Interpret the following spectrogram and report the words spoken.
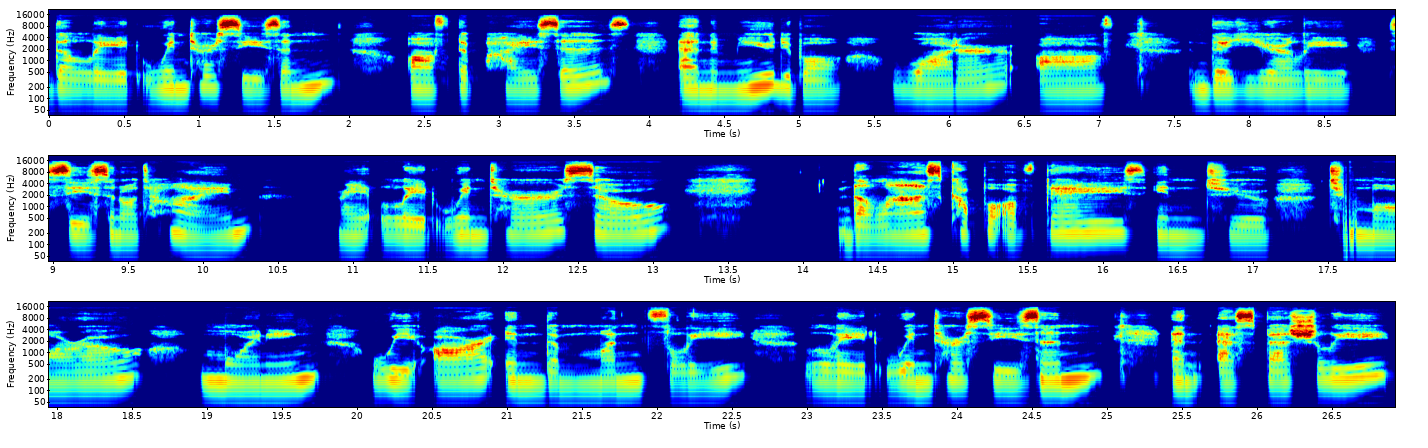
the late winter season of the Pisces and the mutable water of the yearly seasonal time, right? Late winter. So, the last couple of days into tomorrow morning, we are in the monthly late winter season, and especially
